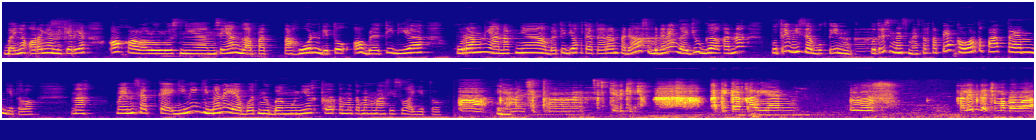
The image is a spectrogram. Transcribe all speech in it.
banyak orang yang mikir ya oh kalau lulusnya misalnya nggak empat tahun gitu oh berarti dia kurang nih anaknya berarti dia keteteran padahal sebenarnya nggak juga karena Putri bisa buktiin Putri 9 semester tapi yang keluar tuh paten gitu loh nah mindset kayak gini gimana ya buat ngebangunnya ke teman-teman mahasiswa gitu ah Iya. mindset hmm, jadi gini ketika kalian lulus kalian nggak cuma bawa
